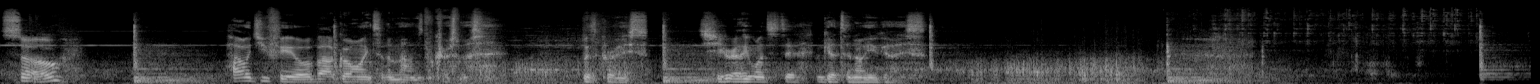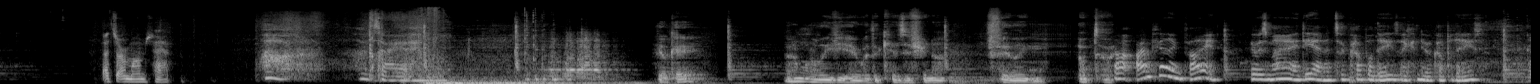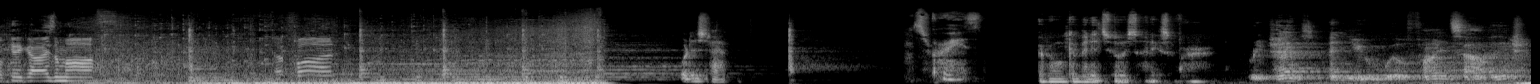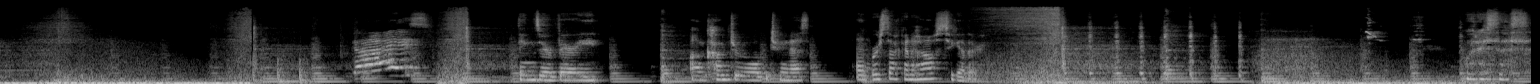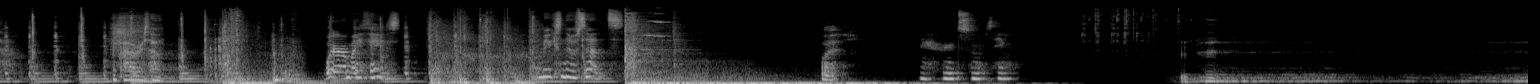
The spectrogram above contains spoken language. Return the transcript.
So, how would you feel about going to the mountains for Christmas with Grace? She really wants to get to know you guys. That's our mom's hat. Oh, I'm sorry. I... You okay? I don't want to leave you here with the kids if you're not feeling up to it. Uh, I'm feeling fine. It was my idea, and it's a couple days. I can do a couple days. Okay, guys, I'm off. Have fun. What is that? It's Grace. Everyone committed suicide except for her. Repent, and you will find salvation. Guys! Things are very uncomfortable between us, and we're stuck in a house together. Sense. What? I heard something. Repent.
